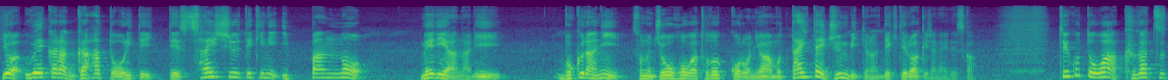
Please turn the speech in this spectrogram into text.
要は上からガーッと降りていって最終的に一般のメディアなり僕らにその情報が届く頃にはもう大体準備っていうのはできてるわけじゃないですか。ということは9月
